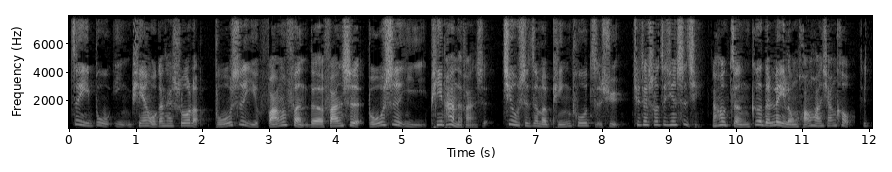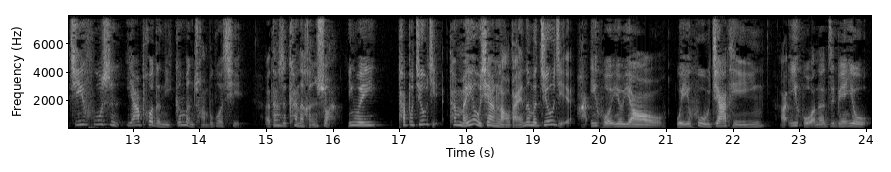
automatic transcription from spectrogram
这一部影片，我刚才说了，不是以反粉的方式，不是以批判的方式，就是这么平铺直叙，就在说这件事情，然后整个的内容环环相扣，就几乎是压迫的你根本喘不过气。呃，但是看得很爽，因为他不纠结，他没有像老白那么纠结啊，一会儿又要维护家庭啊，一会儿呢这边又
